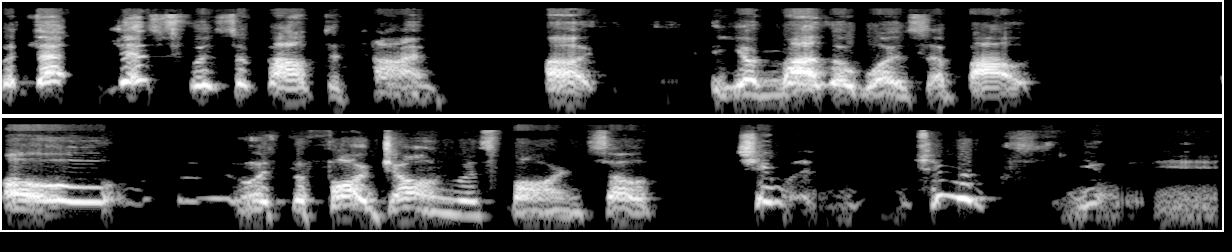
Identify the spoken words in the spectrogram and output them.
But that this was about the time uh, your mother was about, oh, it was before Joan was born. So she she was you,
